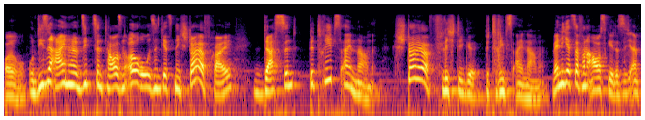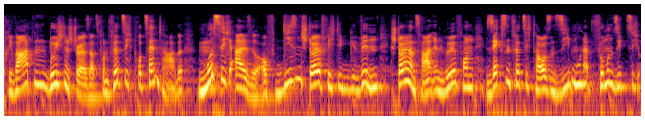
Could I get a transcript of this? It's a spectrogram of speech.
Euro. Und diese 117.000 Euro sind jetzt nicht steuerfrei, das sind Betriebseinnahmen steuerpflichtige Betriebseinnahmen. Wenn ich jetzt davon ausgehe, dass ich einen privaten Durchschnittssteuersatz von 40% habe, muss ich also auf diesen steuerpflichtigen Gewinn Steuern zahlen in Höhe von 46.775,89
